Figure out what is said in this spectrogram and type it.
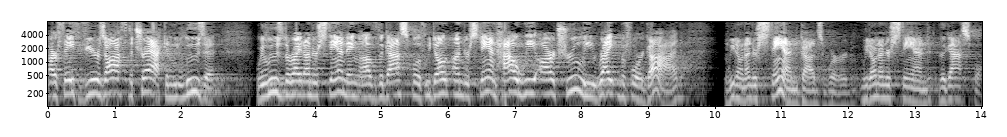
our faith veers off the track and we lose it. We lose the right understanding of the gospel if we don't understand how we are truly right before God. We don't understand God's word. We don't understand the gospel.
